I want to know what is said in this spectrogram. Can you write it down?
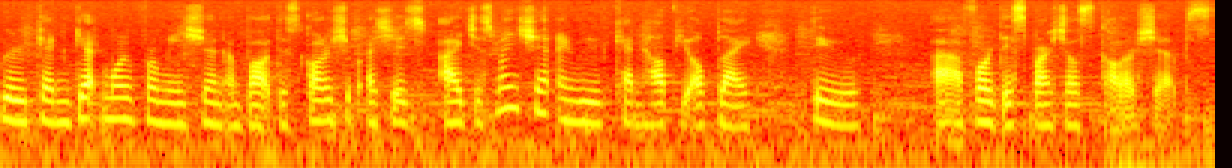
where you can get more information about the scholarship I just, I just mentioned and we can help you apply to uh, for these partial scholarships.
